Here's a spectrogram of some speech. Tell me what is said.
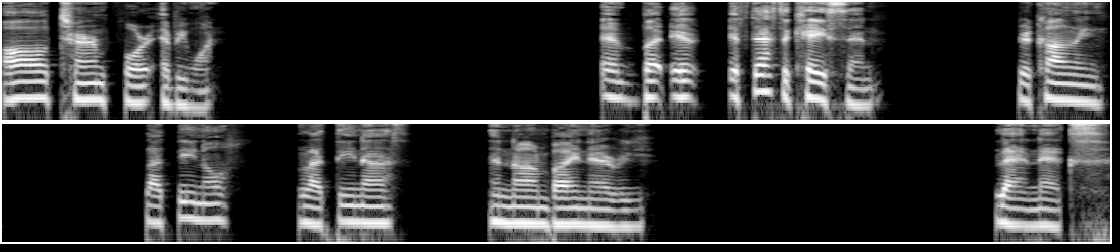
all term for everyone. And but if if that's the case, then you're calling Latinos, Latinas, and non-binary Latinx.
